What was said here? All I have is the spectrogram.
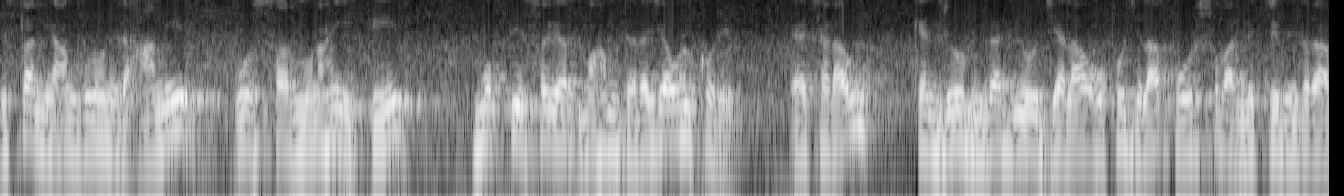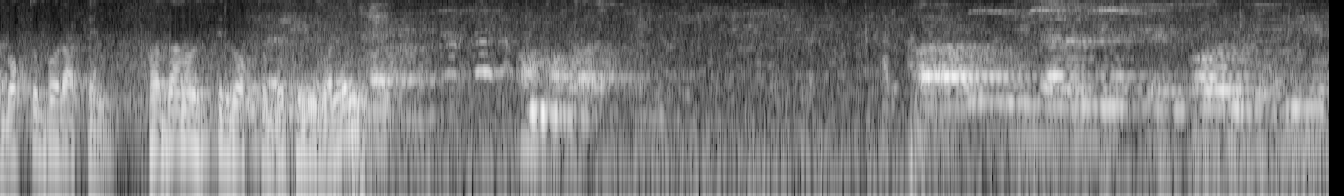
ইসলামী আন্দোলনের আমির ও সরমোনাহি পীর মুফতি সৈয়দ মোহাম্মদ রাজাউল করিম এছাড়াও কেন্দ্রীয় বিভাগীয় জেলা উপজেলা পৌরসভার নেতৃবৃন্দরা বক্তব্য রাখেন প্রধান অতিথির বক্তব্যে তিনি বলেন أعوذ بالله من الشيطان الرجيم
